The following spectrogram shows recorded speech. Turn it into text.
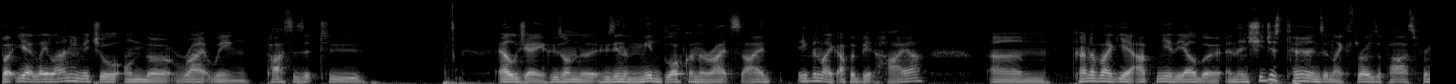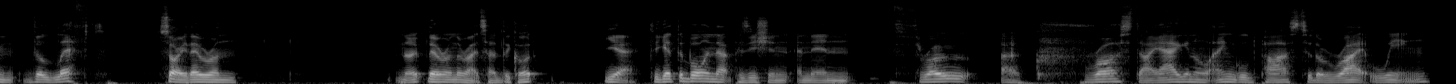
But yeah, Leilani Mitchell on the right wing passes it to LJ, who's on the who's in the mid block on the right side, even like up a bit higher. Um, kind of like yeah up near the elbow and then she just turns and like throws a pass from the left sorry they were on nope they were on the right side of the court yeah to get the ball in that position and then throw a cross diagonal angled pass to the right wing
